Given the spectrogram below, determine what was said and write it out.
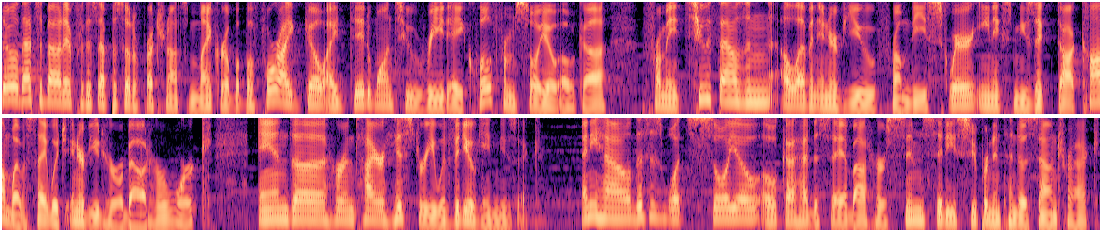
So that's about it for this episode of Retronauts Micro. But before I go, I did want to read a quote from Soyo Oka from a 2011 interview from the SquareEnixMusic.com website, which interviewed her about her work and uh, her entire history with video game music. Anyhow, this is what Soyo Oka had to say about her SimCity Super Nintendo soundtrack.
